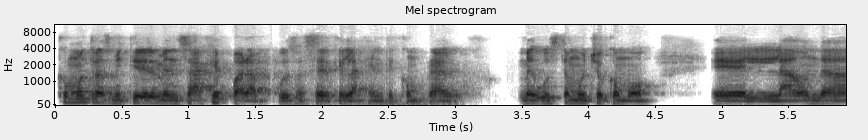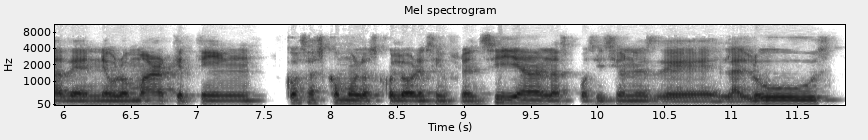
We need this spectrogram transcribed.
¿Cómo transmitir el mensaje para pues hacer que la gente compre algo? Me gusta mucho como eh, la onda de neuromarketing, cosas como los colores influencian, las posiciones de la luz,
